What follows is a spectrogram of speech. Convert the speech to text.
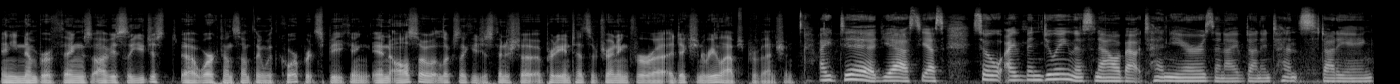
any number of things? Obviously, you just uh, worked on something with corporate speaking, and also it looks like you just finished a, a pretty intensive training for uh, addiction relapse prevention. I did, yes, yes. So I've been doing this now about ten years, and I've done intense studying,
